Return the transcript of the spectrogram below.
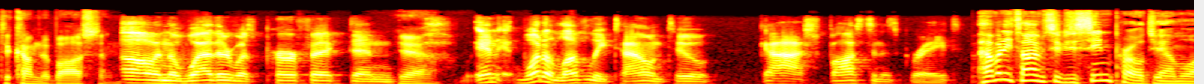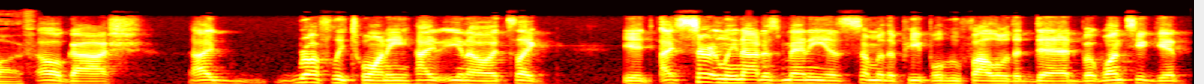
to come to Boston. Oh, and the weather was perfect, and yeah, and what a lovely town too. Gosh, Boston is great. How many times have you seen Pearl Jam live? Oh gosh, I roughly twenty. I you know it's like it. I certainly not as many as some of the people who follow the dead, but once you get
